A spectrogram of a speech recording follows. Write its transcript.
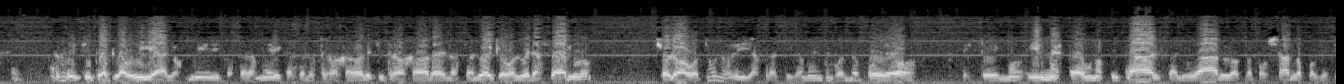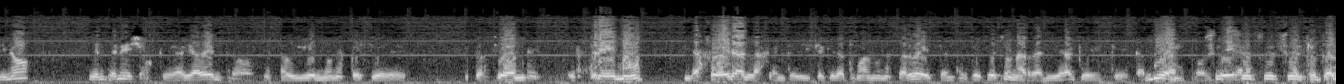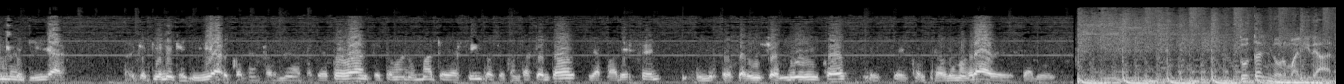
al principio aplaudía a los médicos, a las médicas, a los trabajadores y trabajadoras de la salud, hay que volver a hacerlo. Yo lo hago todos los días prácticamente, cuando puedo este, irme hasta un hospital, saludarlos, apoyarlos, porque si no, sienten ellos que ahí adentro se está viviendo una especie de situación extrema y afuera la gente dice que era tomarme una cerveza. Entonces es una realidad que, que también voltea sí, que tiene que lidiar con la enfermedad, porque después van, se toman un mate de cinco, se contagian todos y aparecen en nuestros servicios médicos este, con problemas graves de salud. Total normalidad.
